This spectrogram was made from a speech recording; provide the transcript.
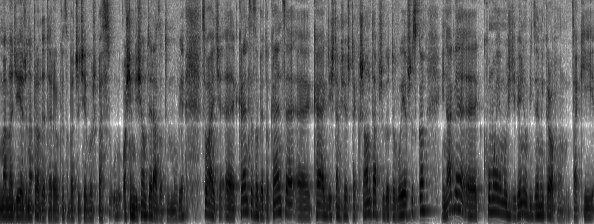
Mam nadzieję, że naprawdę tę rolkę zobaczycie, bo już chyba 80 raz o tym mówię. Słuchajcie, e, kręcę sobie to, kręcę, e, Kaja gdzieś tam się jeszcze krząta, przygotowuje wszystko i nagle e, ku mojemu zdziwieniu widzę mikrofon, taki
